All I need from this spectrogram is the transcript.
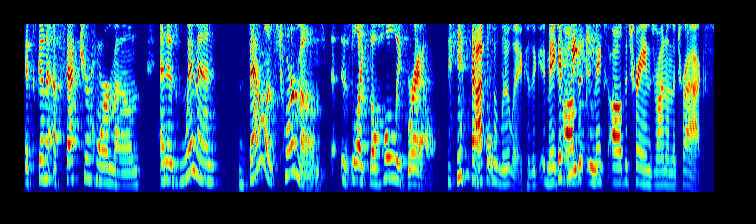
It's going to affect your hormones. And as women, balanced hormones is like the holy grail. You know? Absolutely, because it, it, makes all the, it makes all the trains run on the tracks.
